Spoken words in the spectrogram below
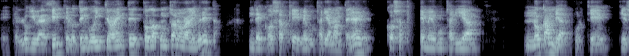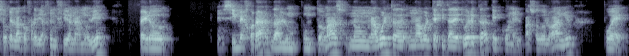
eh, que es lo que iba a decir, que lo tengo íntimamente todo apuntado en una libreta de cosas que me gustaría mantener, cosas que me gustaría no cambiar, porque pienso que la cofradía funciona muy bien, pero eh, sí mejorar, darle un punto más, no una vuelta, una vueltecita de tuerca que con el paso de los años, pues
